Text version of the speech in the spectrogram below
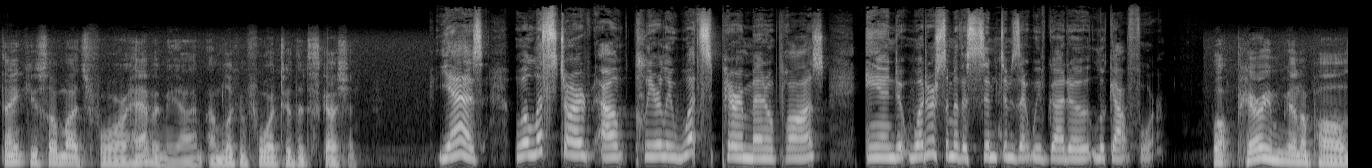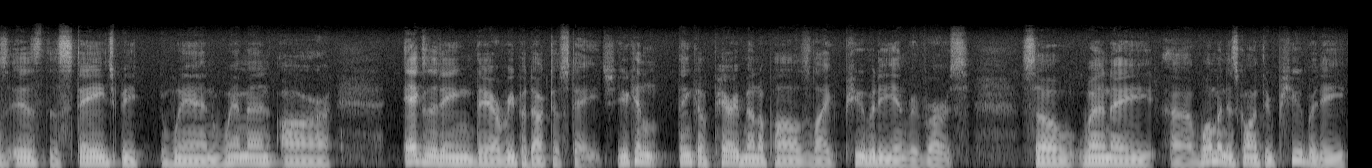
Thank you so much for having me. I'm, I'm looking forward to the discussion. Yes. Well, let's start out clearly. What's perimenopause and what are some of the symptoms that we've got to look out for? Well, perimenopause is the stage be- when women are exiting their reproductive stage. You can think of perimenopause like puberty in reverse. So when a uh, woman is going through puberty,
